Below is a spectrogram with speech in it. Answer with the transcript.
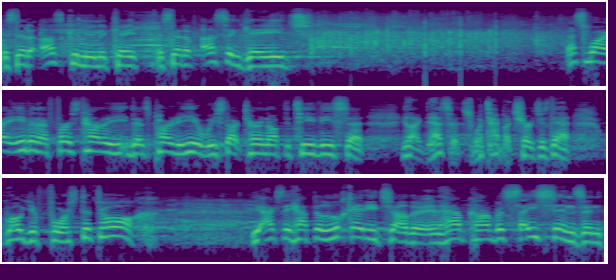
instead of us communicate, instead of us engage. That's why even that first time of the, that's part of the year, we start turning off the TV set. You're like, that's a, what type of church is that? Well, you're forced to talk. You actually have to look at each other and have conversations and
